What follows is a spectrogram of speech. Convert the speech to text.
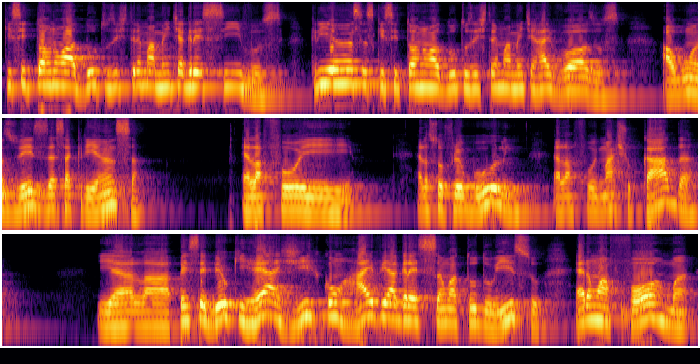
que se tornam adultos extremamente agressivos, crianças que se tornam adultos extremamente raivosos. Algumas vezes essa criança ela foi ela sofreu bullying, ela foi machucada e ela percebeu que reagir com raiva e agressão a tudo isso era uma forma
